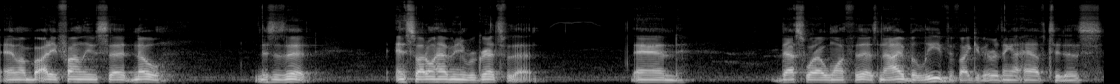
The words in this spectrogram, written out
And my body finally said, no, this is it. And so I don't have any regrets for that. And that's what I want for this. Now, I believe if I give everything I have to this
